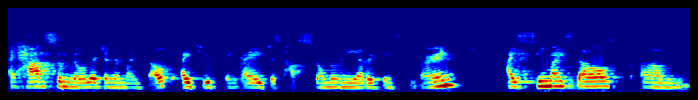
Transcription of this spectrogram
I have some knowledge under my belt, I do think I just have so many other things to learn. I see myself um,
